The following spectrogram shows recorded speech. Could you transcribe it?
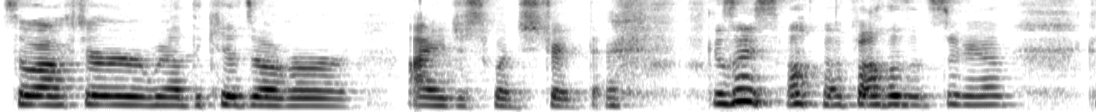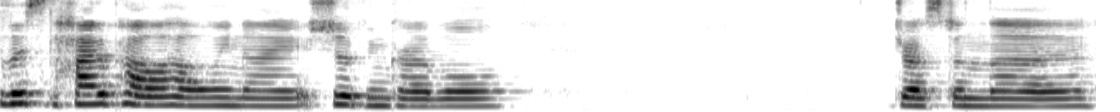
So after we had the kids over, I just went straight there because I saw Bella's Instagram. Because I said hi to Paula Halloween night. She looked incredible. Dressed in the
